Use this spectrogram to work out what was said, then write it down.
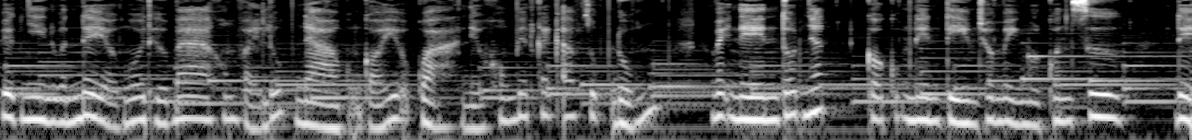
Việc nhìn vấn đề ở ngôi thứ ba không phải lúc nào cũng có hiệu quả nếu không biết cách áp dụng đúng. Vậy nên tốt nhất cậu cũng nên tìm cho mình một quân sư để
